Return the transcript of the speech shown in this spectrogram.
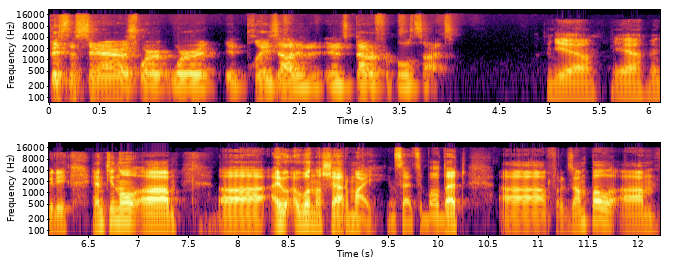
business scenarios where where it, it plays out and, and it's better for both sides yeah, yeah, agree. And you know, uh, uh, I, I want to share my insights about that. Uh, for example, um,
